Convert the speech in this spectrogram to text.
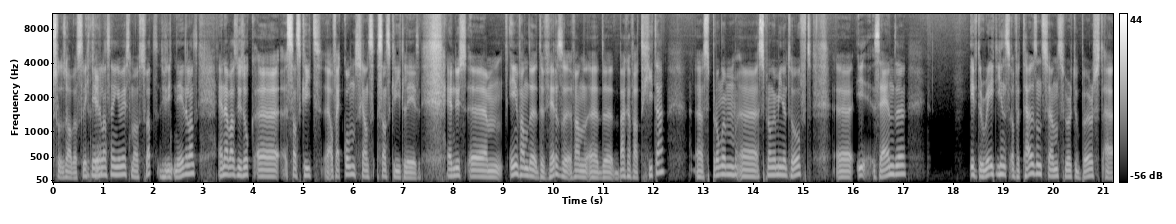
Zou wel slecht. Nederlands zijn geweest, maar wat, dus in het Nederlands. En hij was dus ook eh Sanskriet, eh, of hij kon Sans- Sanskriet lezen. En dus ehm, een van de, de verzen van eh, de Bhagavad Gita sprong, hem, sprong hem in het hoofd, zijnde... If the radiance of a thousand suns were to burst uh,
